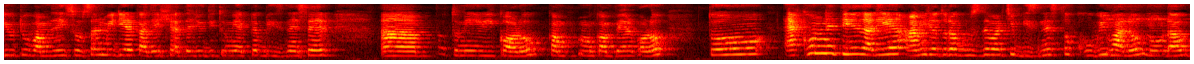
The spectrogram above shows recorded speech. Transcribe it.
ইউটিউব আমাদের এই সোশ্যাল মিডিয়ার কাজের সাথে যদি তুমি একটা বিজনেসের তুমি করো কম্পেয়ার করো তো এখন দিনে দাঁড়িয়ে আমি যতটা বুঝতে পারছি বিজনেস তো খুবই ভালো নো ডাউট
